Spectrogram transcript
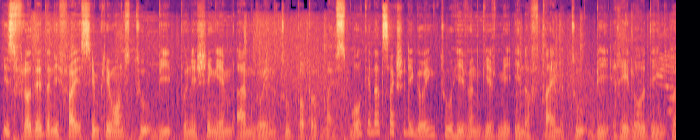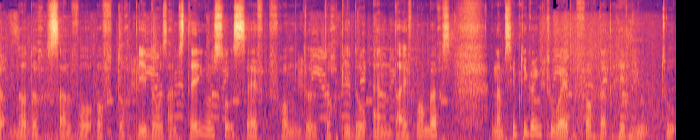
he's flooded and if I simply want to be punishing him I'm going to pop up my smoke and that's actually going to even give me enough time to be reloading another salvo of torpedoes. I'm staying also safe from the torpedo and dive bombers and I'm simply going to wait for that Hiryu to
